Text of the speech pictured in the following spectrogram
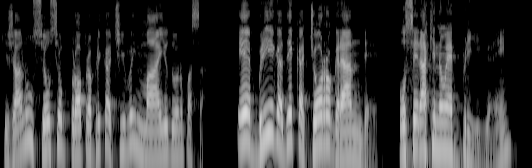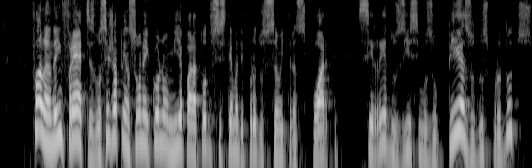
que já anunciou seu próprio aplicativo em maio do ano passado. É briga de cachorro grande. Ou será que não é briga, hein? Falando em fretes, você já pensou na economia para todo o sistema de produção e transporte se reduzíssemos o peso dos produtos?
